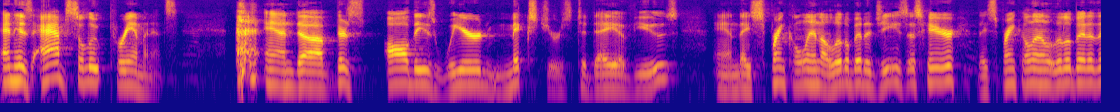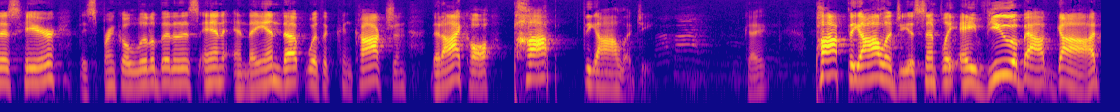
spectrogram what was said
and his absolute preeminence. and uh, there's all these weird mixtures today of views and they sprinkle in a little bit of Jesus here, they sprinkle in a little bit of this here, they sprinkle a little bit of this in, and they end up with a concoction that I call pop theology. Okay? Pop theology is simply a view about God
